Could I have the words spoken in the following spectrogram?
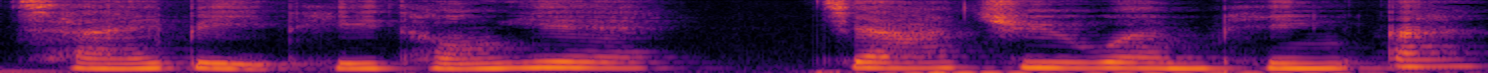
彩笔题桐叶，家具问平安。《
